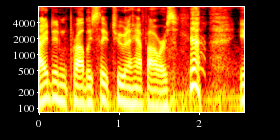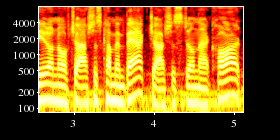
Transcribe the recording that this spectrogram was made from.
I didn't probably sleep two and a half hours. you don't know if Josh is coming back. Josh is still not caught.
